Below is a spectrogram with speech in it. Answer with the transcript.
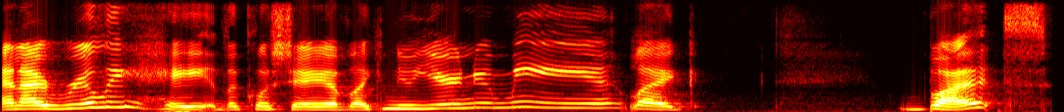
And I really hate the cliche of like, new year, new me. Like, but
